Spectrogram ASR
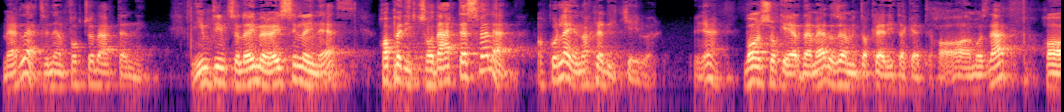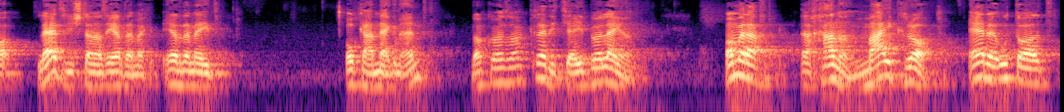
Mert lehet, hogy nem fog csodát tenni. Imtim mert ha pedig csodát tesz vele, akkor lejön a kreditjéből. Ugye? Van sok érdemed, az olyan, mint a krediteket, ha halmoznád. Ha lehet, hogy Isten az érdemek, érdemeid okán megment, de akkor az a kreditjeidből lejön. Amarav Hanon, Mike erre utalt,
